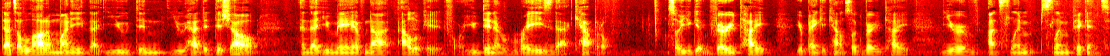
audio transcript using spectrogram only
that's a lot of money that you didn't you had to dish out and that you may have not allocated for. You didn't raise that capital. So you get very tight, your bank accounts look very tight, you're on slim slim pickings.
